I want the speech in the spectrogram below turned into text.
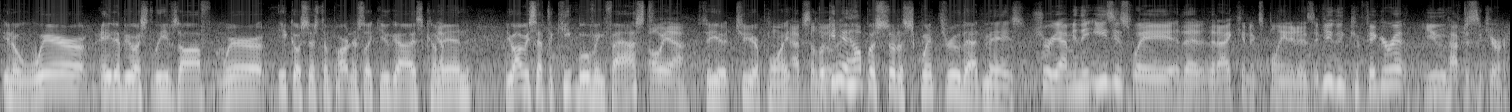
you know, where AWS leaves off, where ecosystem partners like you guys come yep. in, you obviously have to keep moving fast. Oh yeah. To your, to your point. Absolutely. But can you help us sort of squint through that maze? Sure, yeah, I mean the easiest way that, that I can explain it is, if you can configure it, you have to secure it.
